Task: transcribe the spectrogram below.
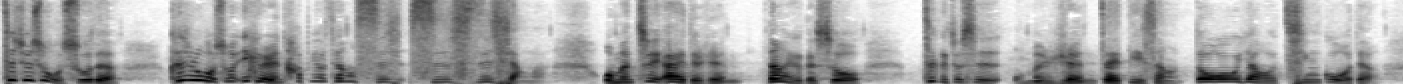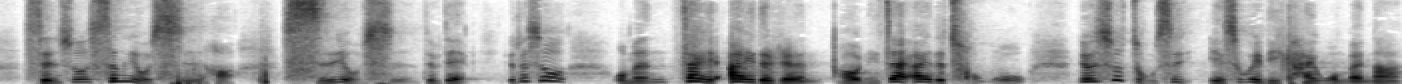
这就是我说的。可是，如果说一个人他不要这样思思思想啊，我们最爱的人，当然有的时候，这个就是我们人在地上都要经过的。神说生有时，哈，死有时，对不对？有的时候我们再爱的人，哦，你再爱的宠物，有的时候总是也是会离开我们呐。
